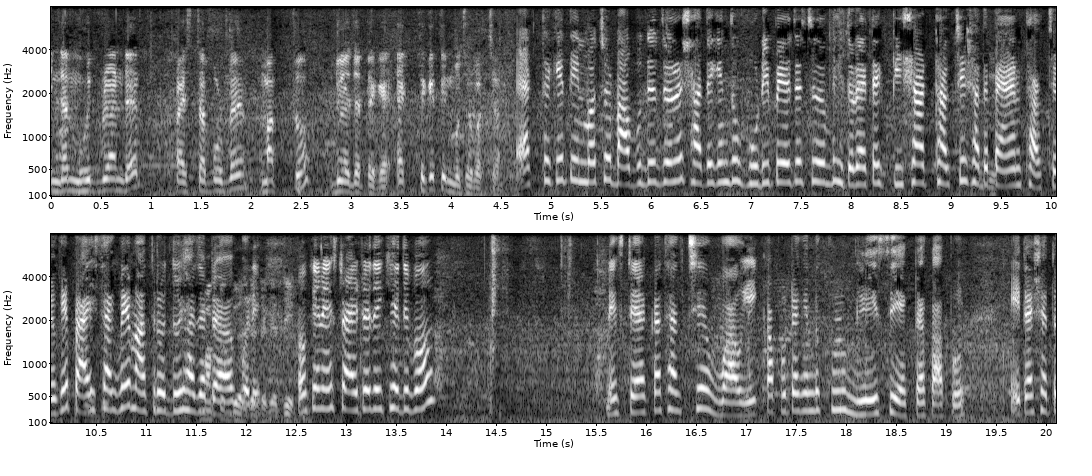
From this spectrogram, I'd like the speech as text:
ইন্ডিয়ান মোহিত ব্র্যান্ডের প্রাইসটা পড়বে মাত্র দুই হাজার টাকা এক থেকে তিন বছর বাচ্চা। এক থেকে তিন বছর বাবুদের জন্য সাথে কিন্তু হুডি পেয়ে যাচ্ছে ভিতরে একটা টি শার্ট থাকছে সাথে প্যান্ট থাকছে ওকে প্রাইস থাকবে মাত্র দুই হাজার টাকা করে। ওকে নেক্সট আইটা দেখিয়ে দেবো। নেক্সট একটা থাকছে ওয়াও এই কাপড়টা কিন্তু খুব গ্লেসি একটা কাপড়। এটার সাথে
